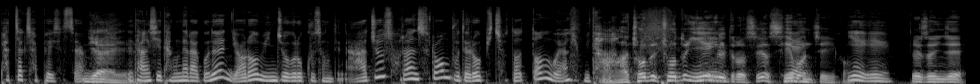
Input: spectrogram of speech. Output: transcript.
바짝 잡혀 있었어요. 예, 예. 당시 당나라군은 여러 민족으로 구성된 아주 소란스러운 부대로 비춰졌던 모양입니다. 아, 저도 저도 이 예. 얘기를 들었어요. 세 예. 번째 이거. 예, 예. 그래서 이제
